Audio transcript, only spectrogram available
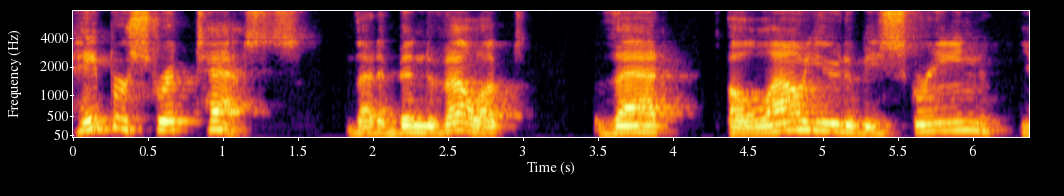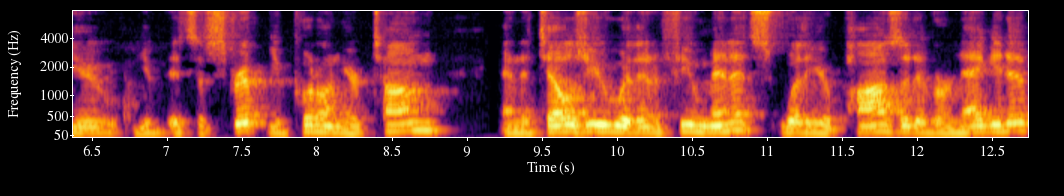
paper strip tests that have been developed that allow you to be screened you, you it's a strip you put on your tongue and it tells you within a few minutes whether you're positive or negative.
